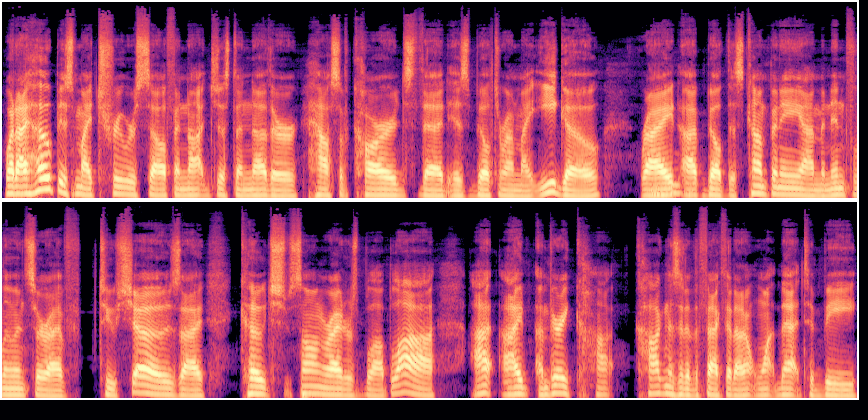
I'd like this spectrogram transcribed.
what I hope is my truer self and not just another house of cards that is built around my ego right? Mhm. I've built this company. I'm an influencer. I have two shows. I coach songwriters, blah, blah. I, I, I'm very co- cognizant of the fact that I don't want that to be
